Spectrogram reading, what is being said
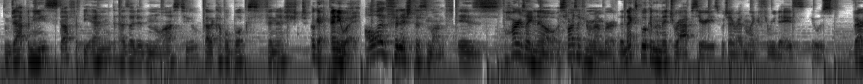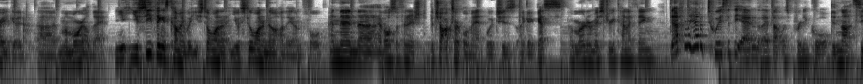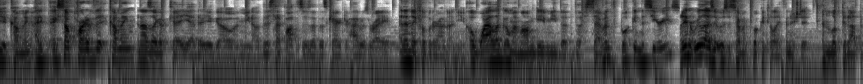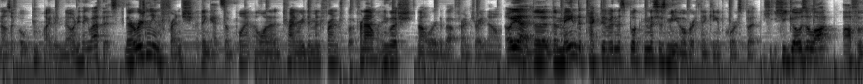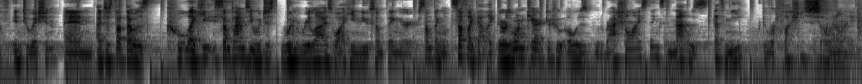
some Japanese stuff at the end as I did in the last two. Got a couple books finished. Okay, anyway, all I've finished this month is, as far as I know, as far as I can remember, the next book in the Mitch Rapp series, which I read in like three days. It was very good. Uh, Memorial Day. You, you see things coming, but you still want to you still want to know how they unfold. And then uh, I've also finished The Chalk Circle Man, which is like I guess a murder mystery kind of thing. Definitely had a twist at the end that I thought was pretty cool. Did not see it coming. I, I saw part of it coming, and I was like, okay, yeah, there you go. And you know, this hypothesis that this character had was right. And then they flip it around on you. A while ago, my mom gave me the the seventh book in the series. I didn't realize it was the seventh book until I finished it and looked it up, and I was like, oh, I didn't know anything about this. They're originally in French. I think at some point I want to try and read them in French, but for now, English. Not worried about French right now. Oh yeah, the, the main detective in this book, and this is me overthinking, of course, but he, he goes a lot off of intuition, and I just thought that was cool. Like he sometimes he would just wouldn't realize why he knew something or something, stuff like that. Like there was one character who always would rationalize things, and that was that's me. The reflection is so annoying.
